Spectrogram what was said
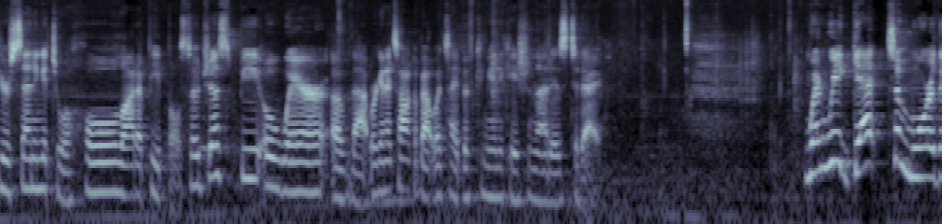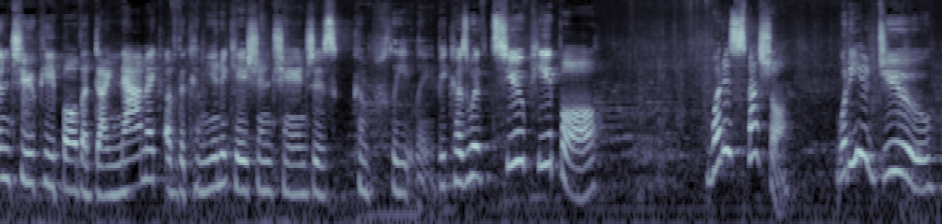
you're sending it to a whole lot of people. So just be aware of that. We're going to talk about what type of communication that is today. When we get to more than two people, the dynamic of the communication changes completely. Because with two people, what is special? What do you do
